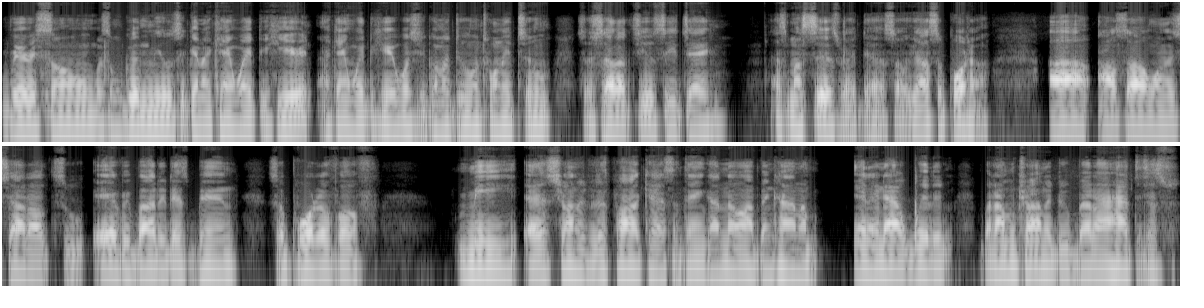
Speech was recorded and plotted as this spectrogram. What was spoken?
very soon with some good music, and I can't wait to hear it. I can't wait to hear what she's gonna do in 22. So shout out to you, CJ. That's my sis right there. So y'all support her. Uh, also, I want to shout out to everybody that's been supportive of me as trying to do this podcasting thing. I know I've been kind of in and out with it, but I'm trying to do better. I have to just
